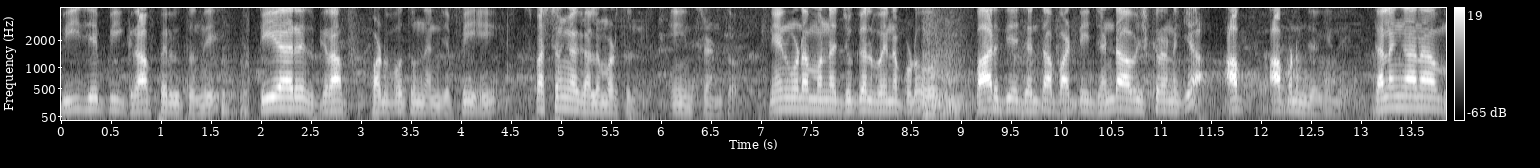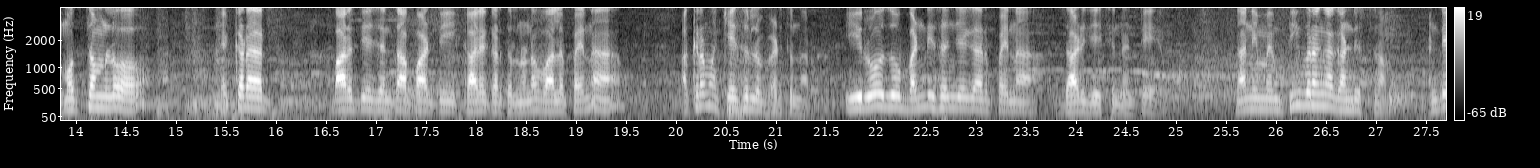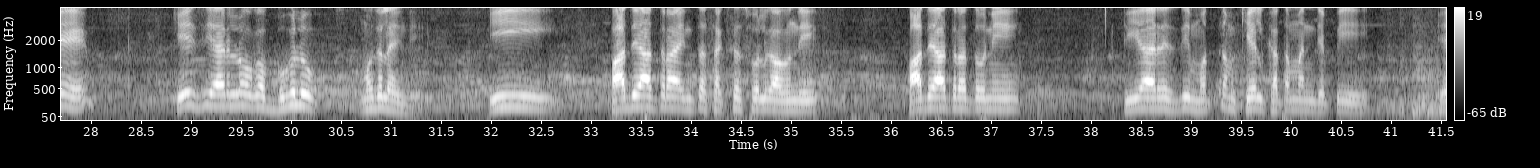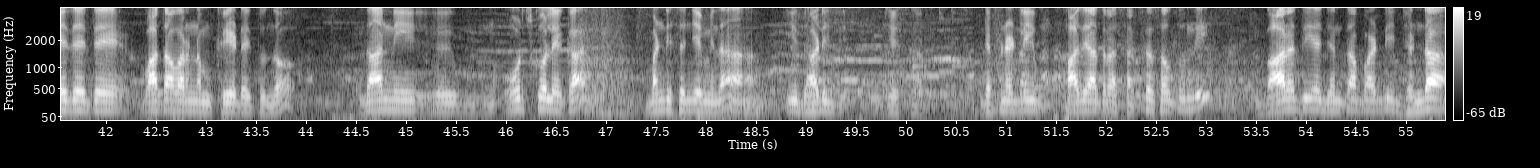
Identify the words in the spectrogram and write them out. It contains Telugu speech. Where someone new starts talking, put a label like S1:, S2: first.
S1: బీజేపీ గ్రాఫ్ పెరుగుతుంది టీఆర్ఎస్ గ్రాఫ్ పడిపోతుందని చెప్పి స్పష్టంగా గల్లబడుతుంది ఈ ఇన్సిడెంట్తో నేను కూడా మొన్న జుగ్గలు పోయినప్పుడు భారతీయ జనతా పార్టీ జెండా ఆవిష్కరణకి ఆప్ ఆపడం జరిగింది. తెలంగాణ మొత్తంలో ఎక్కడ భారతీయ జనతా పార్టీ కార్యకర్తలు ఉన్నో వాళ్ళపైన అక్రమ కేసులు పెడుతున్నారు. ఈరోజు బండి సంజయ్ గారి పైన దాడి చేసిందంటే దాన్ని మేము తీవ్రంగా ఖండిస్తున్నాం. అంటే కేసీఆర్లో ఒక బుగులు మొదలైంది. ఈ పాదయాత్ర ఇంత సక్సెస్ఫుల్గా ఉంది. పాదయాత్రతోని టీఆర్ఎస్ది మొత్తం కేల్ కథం అని చెప్పి ఏదైతే వాతావరణం క్రియేట్ అవుతుందో దాన్ని ఓర్చుకోలేక బండి సంజయ్ మీద ఈ దాడి చేసినారు. డెఫినెట్లీ పాదయాత్ర సక్సెస్ అవుతుంది. భారతీయ జనతా పార్టీ జెండా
